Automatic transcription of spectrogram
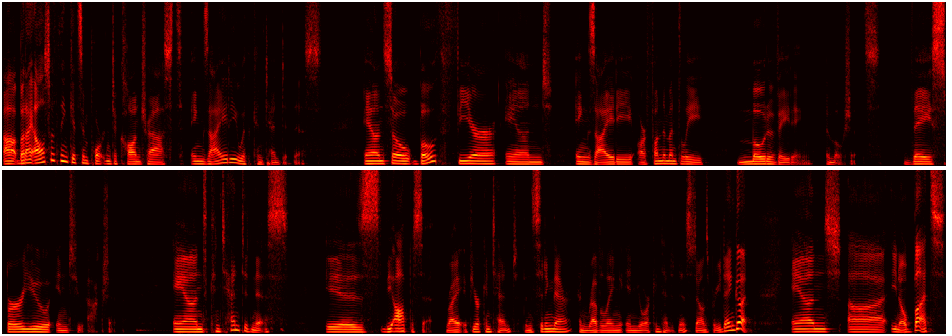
uh, but I also think it's important to contrast anxiety with contentedness. And so both fear and anxiety are fundamentally motivating emotions, they spur you into action. And contentedness is the opposite. right? If you're content, then sitting there and reveling in your contentedness sounds pretty dang good. And, uh, you know, but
